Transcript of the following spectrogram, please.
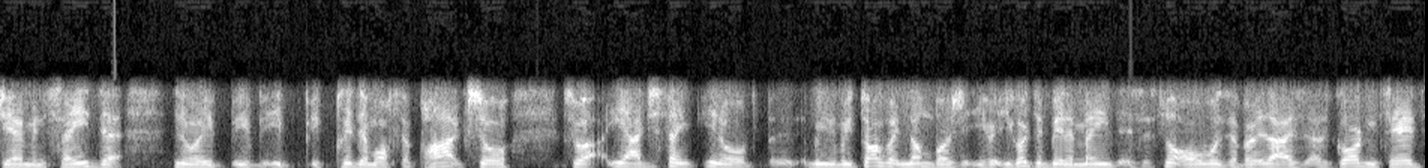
German side that you know he, he, he played them off the park. So so yeah, I just think you know when we talk about numbers, you you got to bear in mind it's, it's not always about that. As, as Gordon said,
